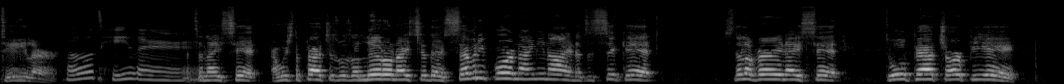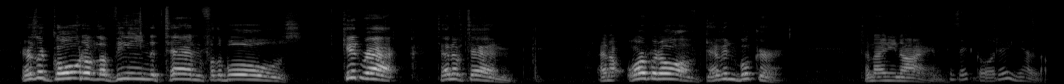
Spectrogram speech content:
Taylor? Bo Taylor. That's a nice hit. I wish the patches was a little nicer there. 74.99. That's a sick hit. Still a very nice hit. Dual patch RPA. There's a gold of LaVine to 10 for the Bulls. Kid Rack, 10 of 10. And an orbital of Devin Booker to 99. Is it gold or yellow?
